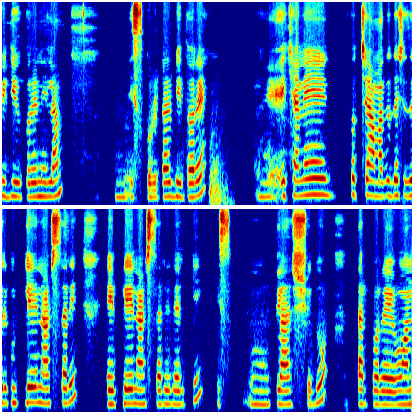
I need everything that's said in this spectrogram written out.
ভিডিও করে নিলাম স্কুলটার ভিতরে। এখানে হচ্ছে আমাদের দেশে যেরকম প্লে নার্সারি এই প্লে নার্সারির আর কি। ক্লাস শুধু। তারপরে ওয়ান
